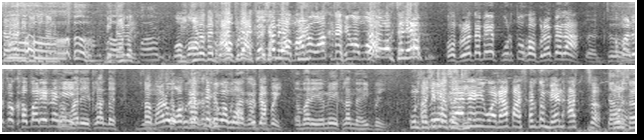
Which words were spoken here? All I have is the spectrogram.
જવા દીધો તો તને. બીજી વખત બીજી વખત હાથ રાખ્યો છે હમણાં. અમારો વાંક નહીં ઓમો. મારો વખત છે હોભરો તમે પૂરતું હોભરો પેલા. અમારે તો ખબર નહીં. એકલા અમારો જ નહીં અમારે અમે એકલા નહીં ભાઈ. કોણ છે? કેટલા એકલા નહીં, ઓના પાછળ તો મેન હાથ છે. કોણ છે?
